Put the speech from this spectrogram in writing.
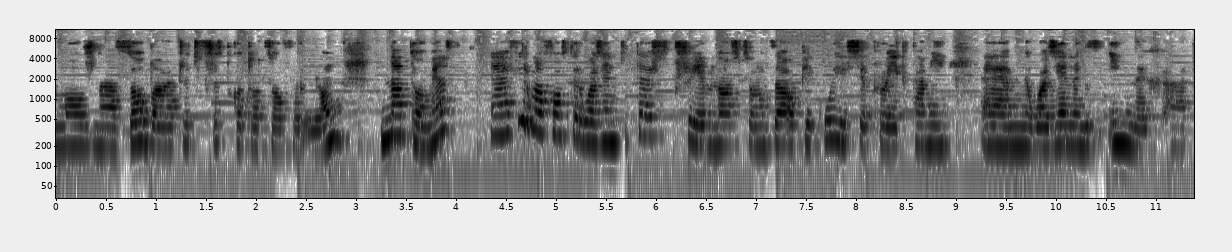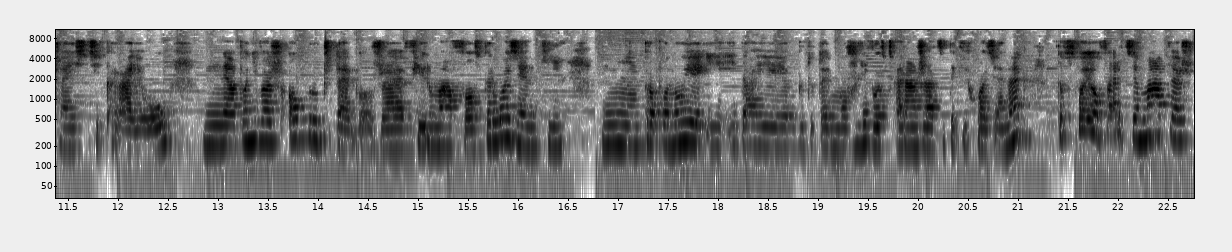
można zobaczyć wszystko to, co oferują. Natomiast E, firma Foster Łazienki też z przyjemnością zaopiekuje się projektami łazienek z innych e, części kraju, ponieważ oprócz tego, że firma Foster Łazienki proponuje i, i daje jakby tutaj możliwość aranżacji takich łazienek, to w swojej ofercie ma też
